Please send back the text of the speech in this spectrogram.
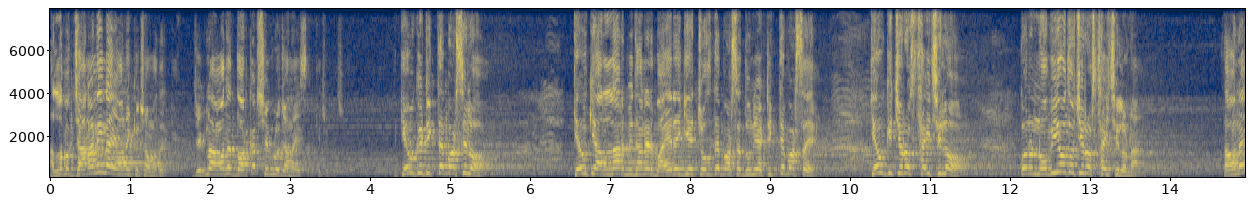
আল্লাহবাক জানানি নাই অনেক কিছু আমাদেরকে। যেগুলো আমাদের দরকার, সেগুলো জানাইছেন কিছু কিছু। কেউ কি টিকতে পারছিল? কেউ কি আল্লাহর বিধানের বাইরে গিয়ে চলতে পারছে, দুনিয়া টিকতে পারছে? কেউ কি চিরস্থায়ী ছিল? কোনো নবীও তো চিরস্থায়ী ছিল না। তাহলে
